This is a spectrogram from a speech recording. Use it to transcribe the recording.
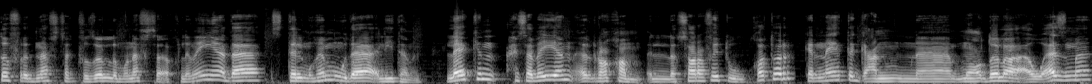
تفرض نفسك في ظل منافسة إقليمية ده ستيل مهم وده ليه تمن. لكن حسابيا الرقم اللي صرفته قطر كان ناتج عن معضلة أو أزمة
